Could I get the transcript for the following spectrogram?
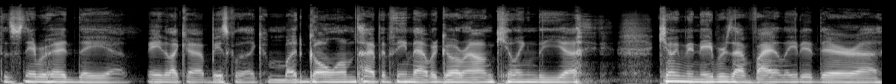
this neighborhood they uh, made like a basically like a mud golem type of thing that would go around killing the uh, killing the neighbors that violated their uh,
